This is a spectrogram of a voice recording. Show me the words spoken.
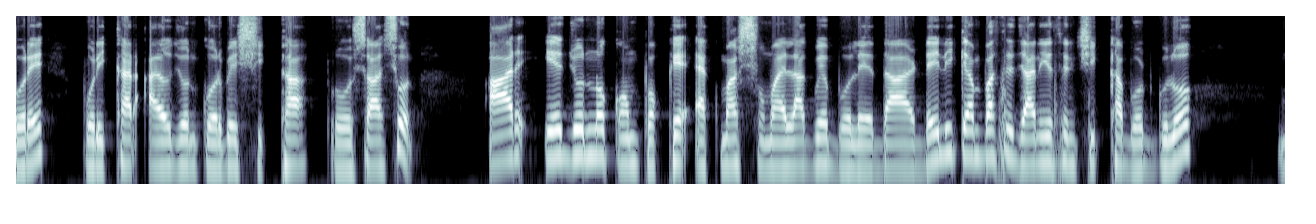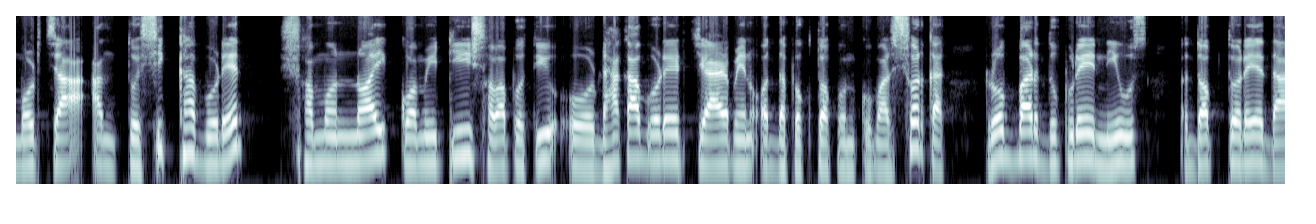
করে পরীক্ষার আয়োজন করবে শিক্ষা প্রশাসন। আর এর জন্য কমপক্ষে এক মাস সময় লাগবে বলে দ্য ডেইলি ক্যাম্পাসে জানিয়েছেন শিক্ষা বোর্ডগুলো। মোর্চা আন্তঃশিক্ষা বোর্ডের সমন্বয় কমিটি সভাপতি ও ঢাকা বোর্ডের চেয়ারম্যান অধ্যাপক তপন কুমার সরকার। রোববার দুপুরে নিউজ দপ্তরে দ্য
